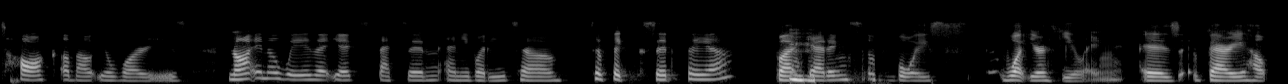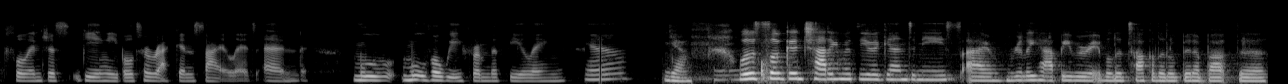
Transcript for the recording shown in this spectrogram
talk about your worries not in a way that you're expecting anybody to to fix it for you, but mm-hmm. getting to voice what you're feeling is very helpful in just being able to reconcile it and move move away from the feeling. Yeah. Yeah. Mm-hmm. Well, it's so good chatting with you again, Denise. I'm really happy we were able to talk a little bit about the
